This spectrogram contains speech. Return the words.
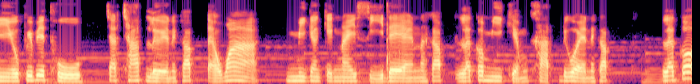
New 52ชัดๆเลยนะครับ แต่ว่ามีกางเกงในสีแดงนะครับ แล้วก็มีเข็มขัดด้วยนะครับ แล้วก็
